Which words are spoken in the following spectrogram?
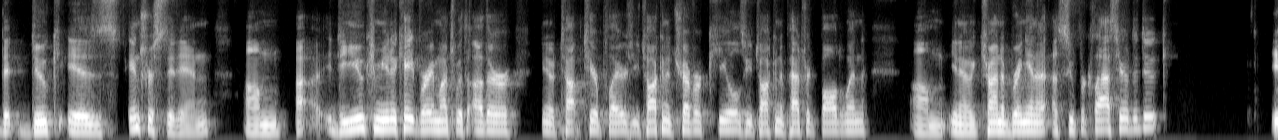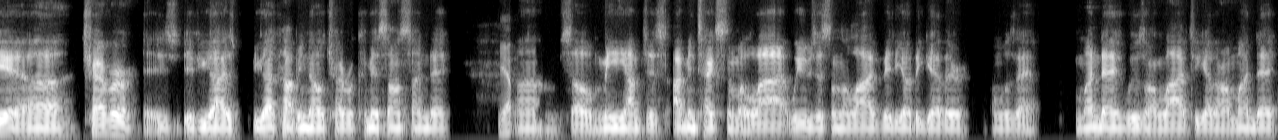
that Duke is interested in. Um, uh, do you communicate very much with other you know top tier players? Are you talking to Trevor Keels? Are you talking to Patrick Baldwin? Um, you know, trying to bring in a, a super class here to Duke. Yeah, uh, Trevor is. If you guys, you guys probably know Trevor commits on Sunday. Yep. Um, so me, I'm just. I've been texting him a lot. We was just on the live video together. What was that? Monday. We was on live together on Monday.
